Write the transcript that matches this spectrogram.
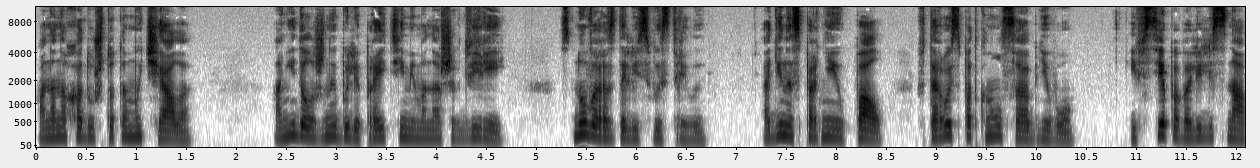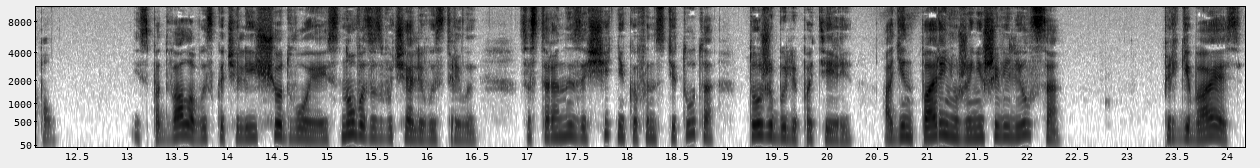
Она на ходу что-то мычала. Они должны были пройти мимо наших дверей. Снова раздались выстрелы. Один из парней упал, второй споткнулся об него. И все повалились на пол. Из подвала выскочили еще двое, и снова зазвучали выстрелы. Со стороны защитников института тоже были потери. Один парень уже не шевелился. Пригибаясь,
